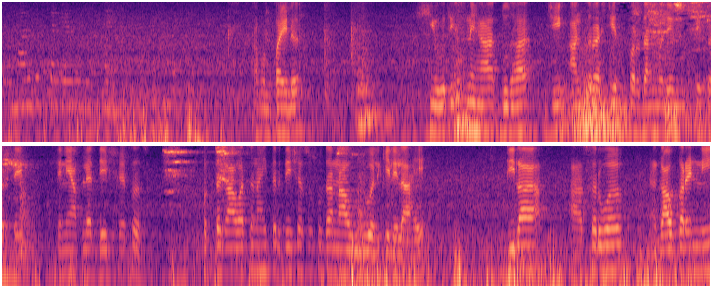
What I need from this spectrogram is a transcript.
तर मला सत्कार करायला आपण पाहिलं. ही होती स्नेहा दुधा जी आंतरराष्ट्रीय स्पर्धांमध्ये नृत्य करते. त्याने आपल्या देशाचंच फक्त गावाचं नाही तर देशाचं सुद्धा नाव उज्ज्वल केलेलं आहे. तिला सर्व गावकऱ्यांनी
